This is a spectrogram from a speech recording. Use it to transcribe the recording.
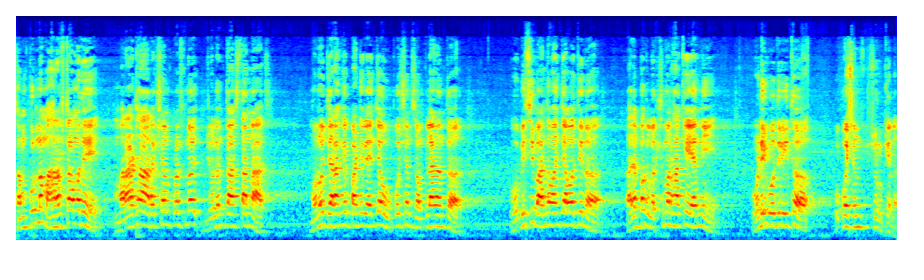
संपूर्ण महाराष्ट्रामध्ये मराठा आरक्षण प्रश्न ज्वलंत असतानाच मनोज जरांगे पाटील यांच्या उपोषण संपल्यानंतर ओबीसी बांधवांच्या वतीनं प्राध्यापक लक्ष्मण हाके यांनी वडीगोदरी इथं उपोषण सुरू केलं.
